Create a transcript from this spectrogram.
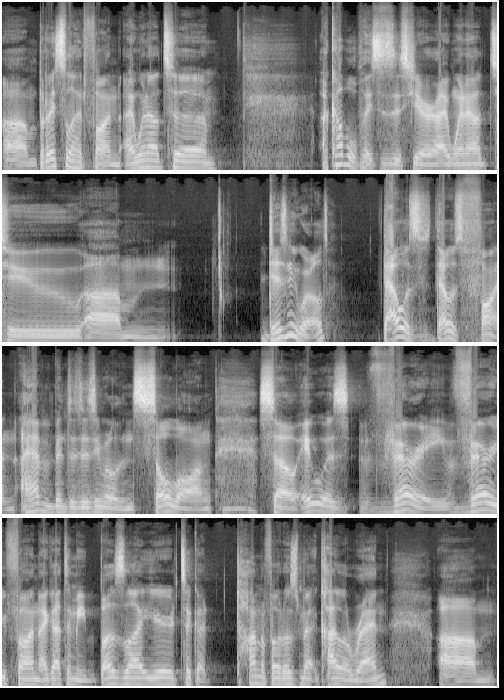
um, but I still had fun. I went out to a couple places this year. I went out to um, Disney World. That was that was fun. I haven't been to Disney World in so long, so it was very very fun. I got to meet Buzz Lightyear. Took a ton of photos. Met Kylo Ren. Um,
